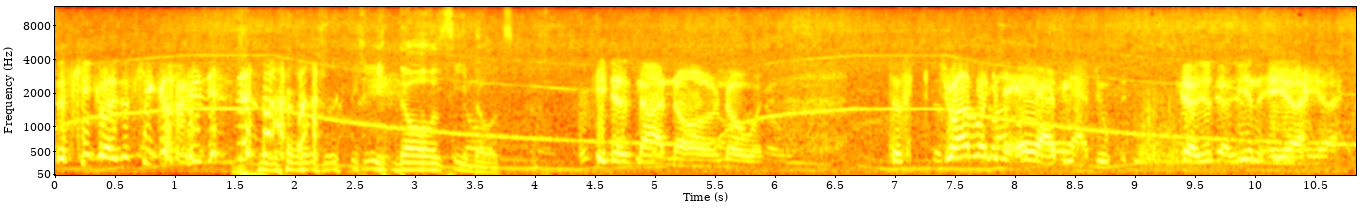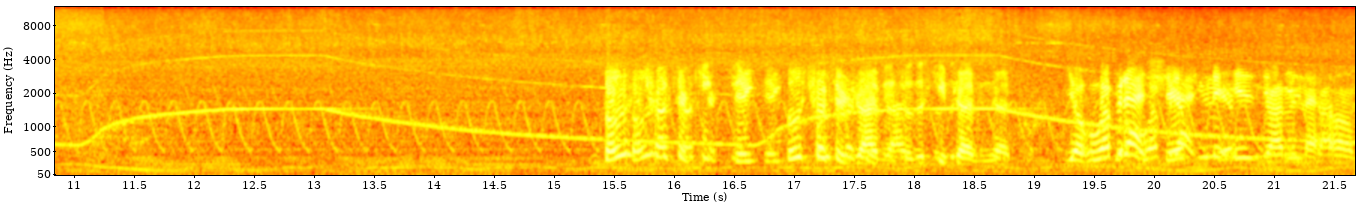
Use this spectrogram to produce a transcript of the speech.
Just keep going. Just keep going. he knows, he knows. he does not know. No. One. Just drive like in the AI, be stupid. Yeah, just be in the AI. Both trucks are keep. They, both trucks are driving, so just keep driving. Yo, whoever that sheriff unit is driving that um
